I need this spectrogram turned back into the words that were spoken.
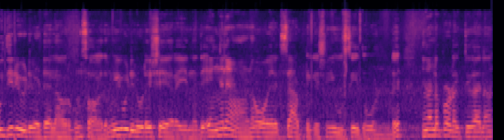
പുതിയൊരു വീഡിയോയിലോട്ട് എല്ലാവർക്കും സ്വാഗതം. ഈ വീഡിയോയിലൂടെ ഷെയർ ചെയ്യുന്നത് എങ്ങനെയാണ് O L X application use ചെയ്തുകൊണ്ട് നിങ്ങളുടെ പ്രൊഡക്റ്റ് കാര്യം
